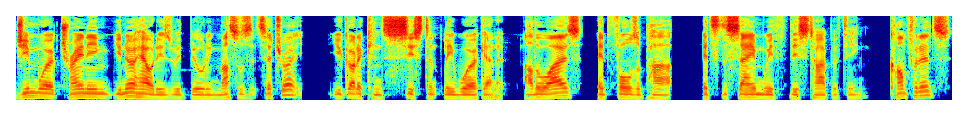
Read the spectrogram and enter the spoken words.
gym work, training, you know how it is with building muscles, etc you got to consistently work at it. Otherwise, it falls apart. It's the same with this type of thing. Confidence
